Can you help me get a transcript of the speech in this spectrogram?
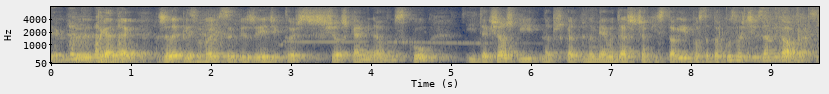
jakby trener, że lepiej jest wyobrazić sobie, że jedzie ktoś z książkami na wózku i te książki na przykład będą miały dalszy ciąg historii, bo stado kus właściwie zamyka obraz.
